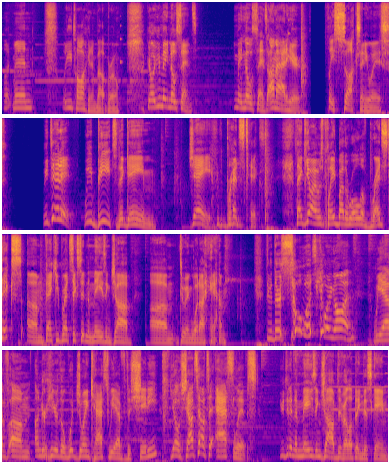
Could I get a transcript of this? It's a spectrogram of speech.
What man? What are you talking about, bro? Girl, you made no sense. You made no sense. I'm out of here. This place sucks anyways. We did it. We beat the game. Jay, breadsticks. Thank you. I was played by the role of breadsticks. Um, thank you. Breadsticks did an amazing job um, doing what I am. Dude, there's so much going on. We have um under here the wood joint cast. We have the shitty. Yo, shouts out to Ass Lips. You did an amazing job developing this game.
